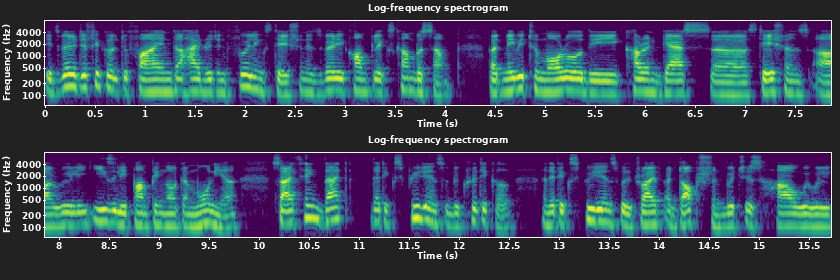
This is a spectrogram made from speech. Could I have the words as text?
it's very difficult to find a hydrogen fueling station. It's very complex, cumbersome. But maybe tomorrow the current gas uh, stations are really easily pumping out ammonia. So I think that that experience will be critical and that experience will drive adoption, which is how we will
